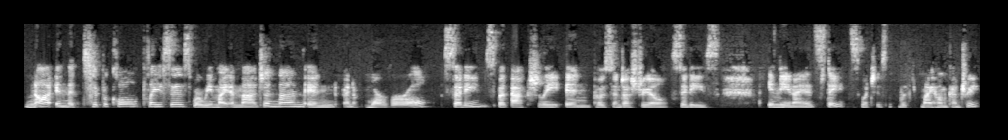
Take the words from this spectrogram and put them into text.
not in the typical places where we might imagine them in, in more rural settings, but actually in post industrial cities in the United States, which is my home country.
